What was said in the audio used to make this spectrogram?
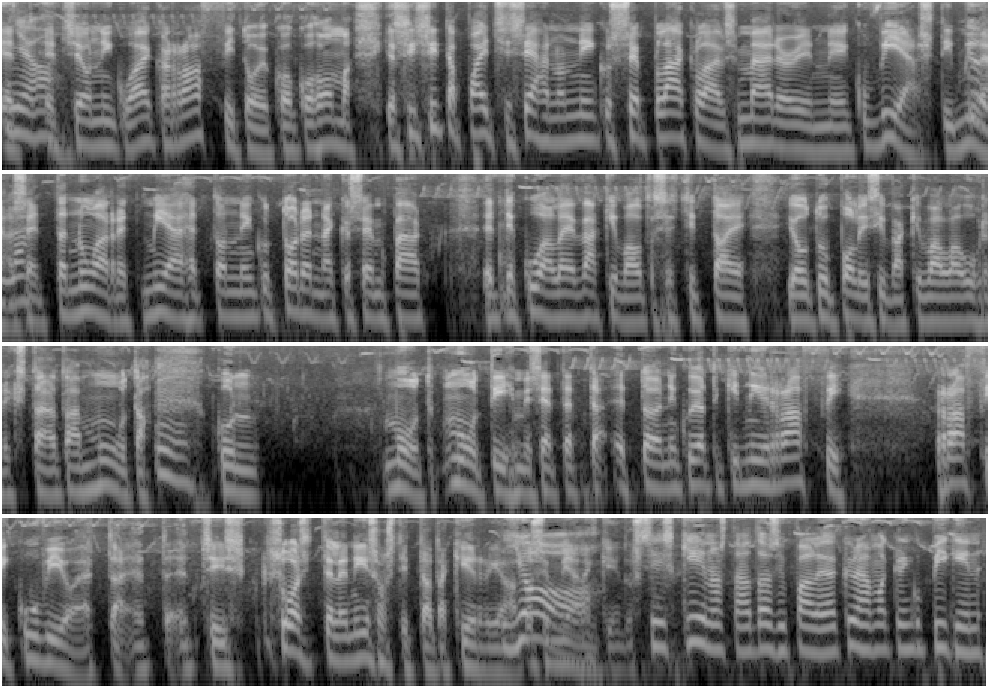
Että Joo. et se on niinku aika raffi toi koko homma. Ja siis sitä paitsi sehän on niinku se Black Lives Matterin niinku viesti Kyllä. myös, että nuoret miehet on niinku todennäköisempää, että ne kuolee väkivaltaisesti tai joutuu poliisiväkivallan uhriksi tai jotain muuta mm. kuin muut, muut ihmiset. Että, että toi on niinku jotenkin niin raffi, raffi kuvio, että, että, että siis suosittelen isosti tätä kirjaa, tosi mielenkiintoista. siis kiinnostaa tosi paljon. Ja kyllähän vaikka niinku Pikin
